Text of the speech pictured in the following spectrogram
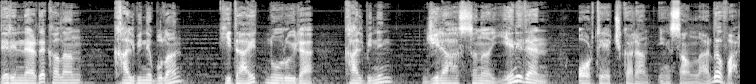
derinlerde kalan, kalbini bulan, hidayet nuruyla kalbinin cilasını yeniden ortaya çıkaran insanlar da var.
